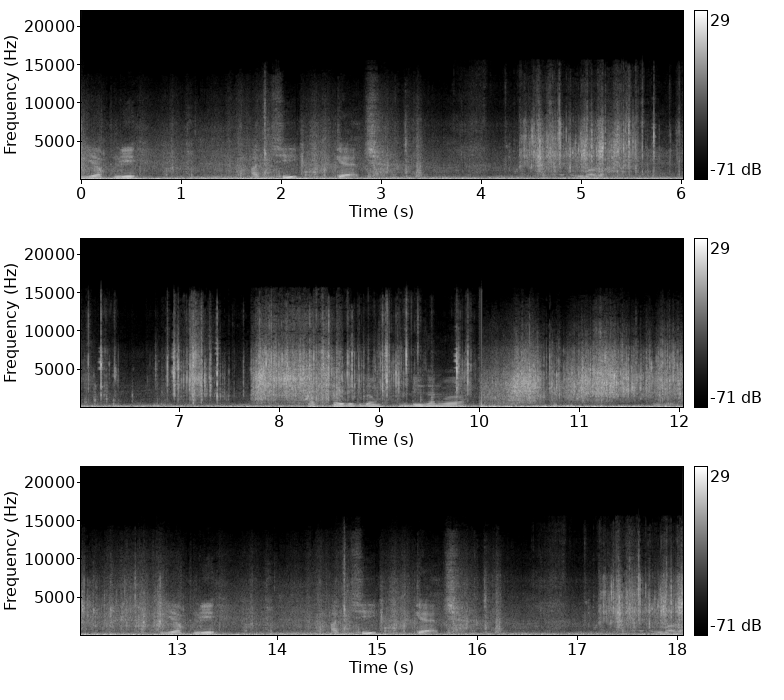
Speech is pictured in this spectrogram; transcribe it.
ही आपली आजची कॅच. बघा. मस्त एकदम डिझाईन बघा. ही आपली आजची कॅच बघा.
